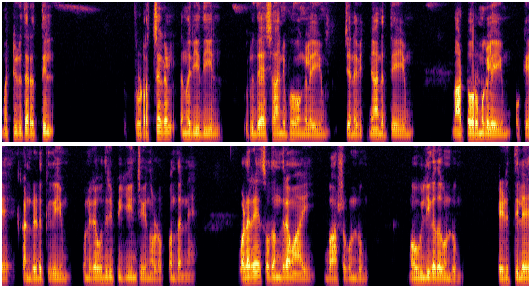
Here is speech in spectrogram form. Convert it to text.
മറ്റൊരു തരത്തിൽ തുടർച്ചകൾ എന്ന രീതിയിൽ ഒരു ദേശാനുഭവങ്ങളെയും ജനവിജ്ഞാനത്തെയും നാട്ടോർമ്മകളെയും ഒക്കെ കണ്ടെടുക്കുകയും പുനരവതരിപ്പിക്കുകയും ചെയ്യുന്നതോടൊപ്പം തന്നെ വളരെ സ്വതന്ത്രമായി ഭാഷ കൊണ്ടും മൗലികത കൊണ്ടും എഴുത്തിലെ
